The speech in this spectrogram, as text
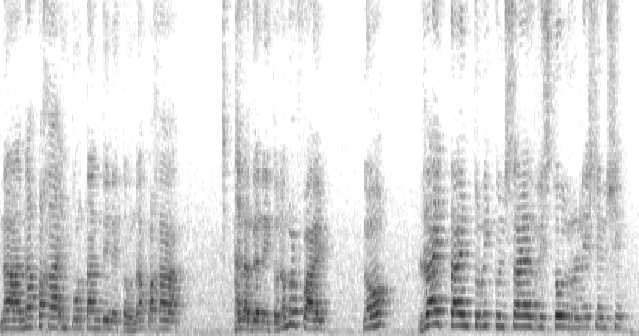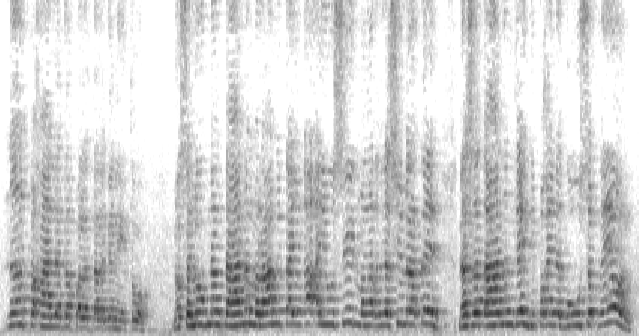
na napaka-importante nito, napaka halaga nito. Number five, no? Right time to reconcile, restore relationship. Napakahalaga pala talaga nito. No, sa loob ng tahanan, marami tayong aayusin, mga relasyon natin. Nasa tahanan kayo, hindi pa kayo nag-uusap ngayon.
